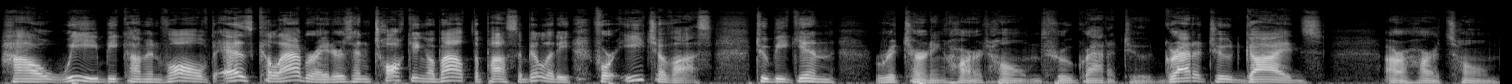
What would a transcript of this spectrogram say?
how we become involved as collaborators in talking about the possibility for each of us to begin returning heart home through gratitude. Gratitude guides our hearts home,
